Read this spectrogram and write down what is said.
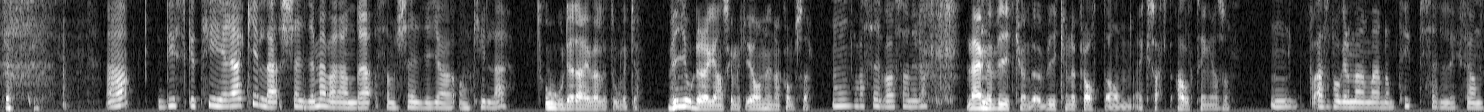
Ja. Diskutera killar tjejer med varandra som tjejer gör om killar. Oh, det där är väldigt olika. Vi gjorde det ganska mycket, jag och mina kompisar. Mm, vad, säger, vad sa ni då? Nej, Typ. men vi kunde, vi kunde prata om exakt allting alltså. Mm, alltså frågade man varandra om tips eller liksom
